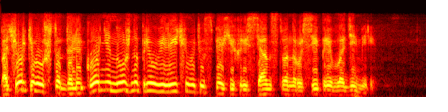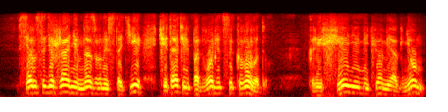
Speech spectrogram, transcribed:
подчеркивал, что далеко не нужно преувеличивать успехи христианства на Руси при Владимире. Всем содержанием названной статьи читатель подводится к выводу: крещение мечом и огнем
